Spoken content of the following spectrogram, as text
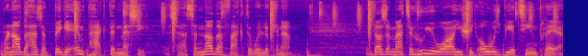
Ronaldo has a bigger impact than Messi. So that's another factor we're looking at. It doesn't matter who you are, you should always be a team player.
